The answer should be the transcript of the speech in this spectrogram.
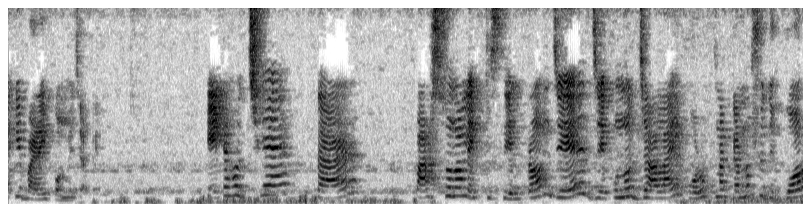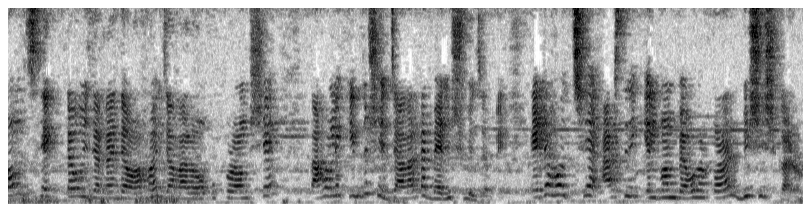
একেবারেই কমে যাবে। এটা হচ্ছে তার পার্সোনাল একটি সিমটম যে যে কোনো জ্বালাই করুক না কেন, শুধু গরম সেকটা ওই জায়গায় দেওয়া হয় জ্বালার উপর অংশে, তাহলে কিন্তু সেই জ্বালাটা ব্যানিশ হয়ে যাবে। এটা হচ্ছে আর্সেনিক অ্যালবাম ব্যবহার করার বিশেষ কারণ।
